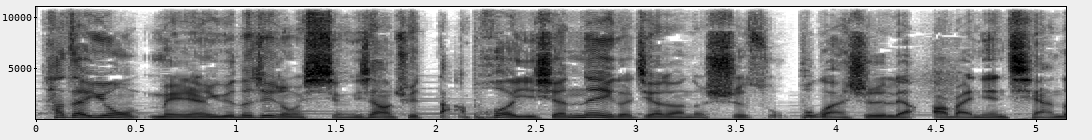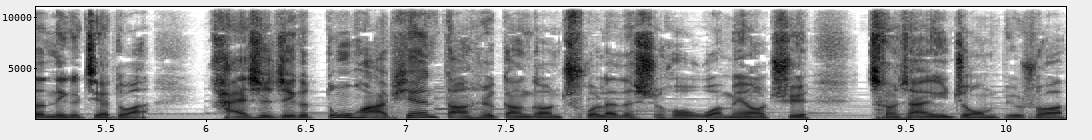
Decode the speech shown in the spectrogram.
他在用美人鱼的这种形象去打破一些那个阶段的世俗，不管是两二百年前的那个阶段，还是这个动画片当时刚刚出来的时候，我们要去呈上一种，比如说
